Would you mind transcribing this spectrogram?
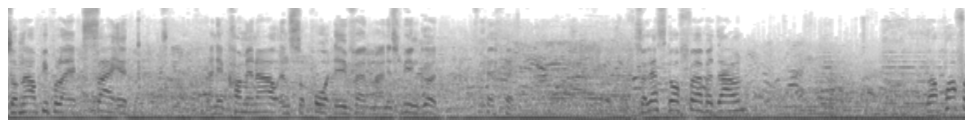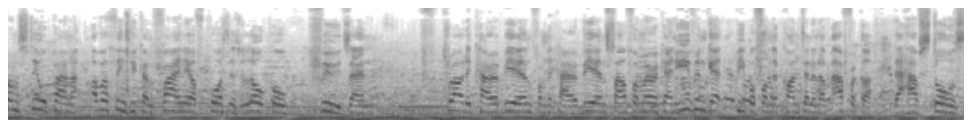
So now people are excited and they're coming out and support the event, man. It's been good. so let's go further down. Now, apart from steel pan, other things you can find here, of course, is local foods and throughout the Caribbean, from the Caribbean, South America, and you even get people from the continent of Africa that have stalls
